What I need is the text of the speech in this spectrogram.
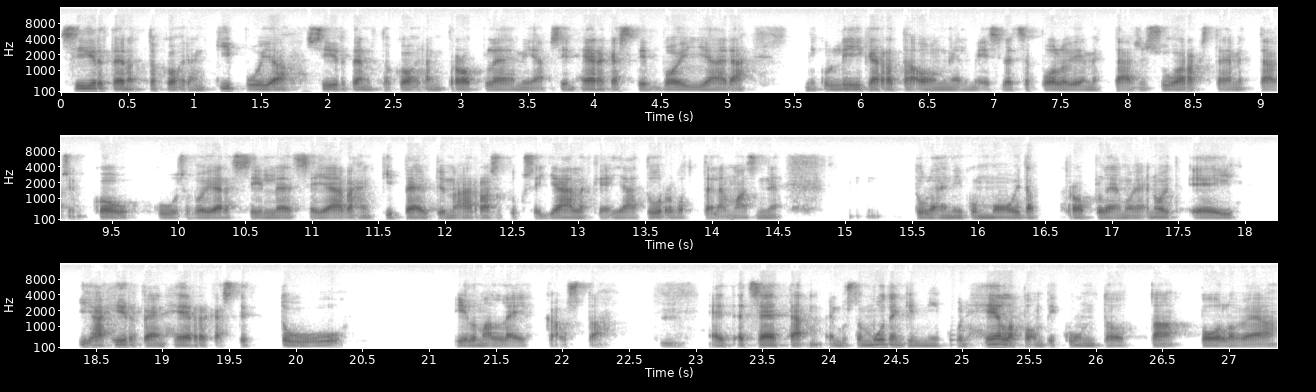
siirteenottokohdan kipuja, siirteenottokohdan probleemia. Siinä herkästi voi jäädä niin kuin liikerata-ongelmia sille, että se polvi ei täysin suoraksi tai täysin koukkuun. Se voi jäädä silleen, että se jää vähän kipeytymään rasituksen jälkeen, jää turvottelemaan sinne tulee niin kuin muita probleemoja, noit ei ihan hirveän herkästi tuu ilman leikkausta. Hmm. Et, et se, että minusta on muutenkin niin kuin helpompi kuntouttaa polvea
